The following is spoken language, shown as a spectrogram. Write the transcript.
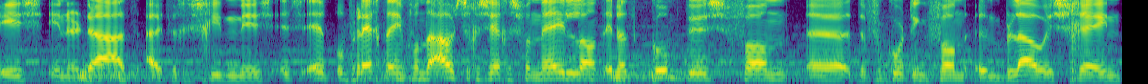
is inderdaad uit de geschiedenis. Het is oprecht een van de oudste gezeggers van Nederland. En dat komt dus van eh, de verkorting van een blauwe scheen.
